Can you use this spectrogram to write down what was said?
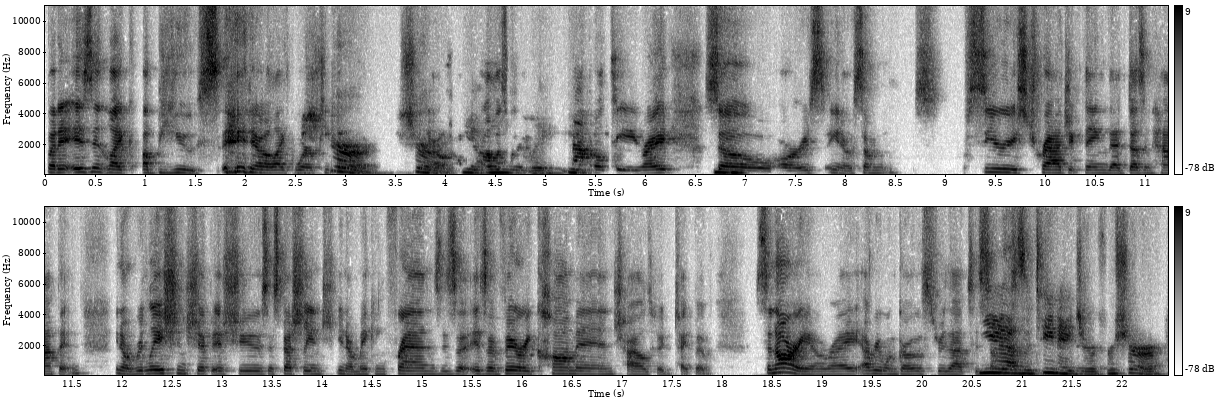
but it isn't like abuse, you know, like where people, sure, sure, you know, yeah, absolutely, capital T, right? So, mm-hmm. or you know, some serious tragic thing that doesn't happen. You know relationship issues especially in you know making friends is a, is a very common childhood type of scenario right? Everyone goes through that to yeah as a teenager for sure.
